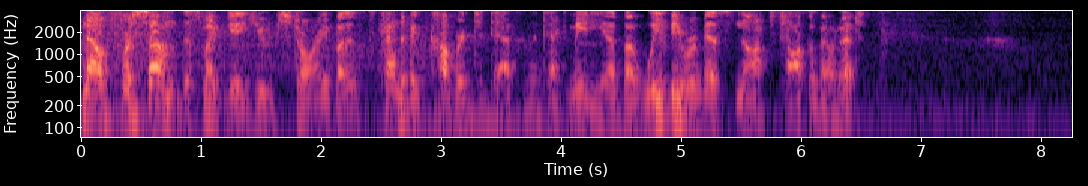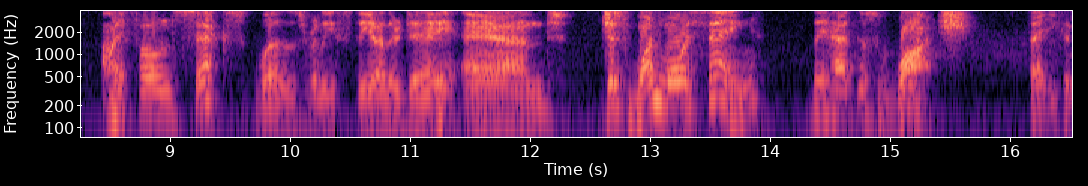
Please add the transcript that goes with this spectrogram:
now, for some, this might be a huge story, but it's kind of been covered to death in the tech media. But we'd be remiss not to talk about it. iPhone 6 was released the other day, and just one more thing, they had this watch that you could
